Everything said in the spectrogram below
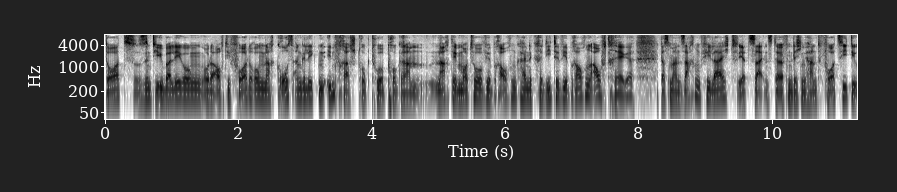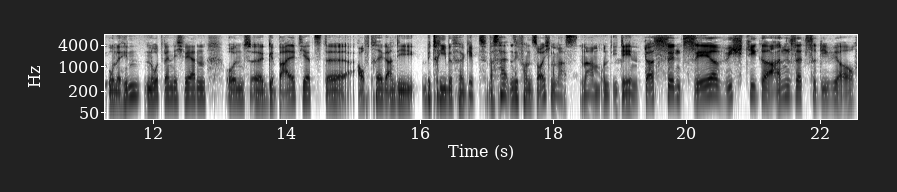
Dort sind die Überlegungen oder auch die Forderungen nach groß angelegten Infrastrukturprogrammen, nach dem Motto, wir brauchen keine Kredite, wir brauchen Aufträge. Dass man Sachen vielleicht jetzt seitens der öffentlichen Hand vorzieht, die ohnehin notwendig werden und äh, geballt jetzt äh, Aufträge an die Betriebe vergibt. Was halten Sie von solchen Maßnahmen und Ideen? Das sind sehr wichtige Ansätze, die wir auch,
